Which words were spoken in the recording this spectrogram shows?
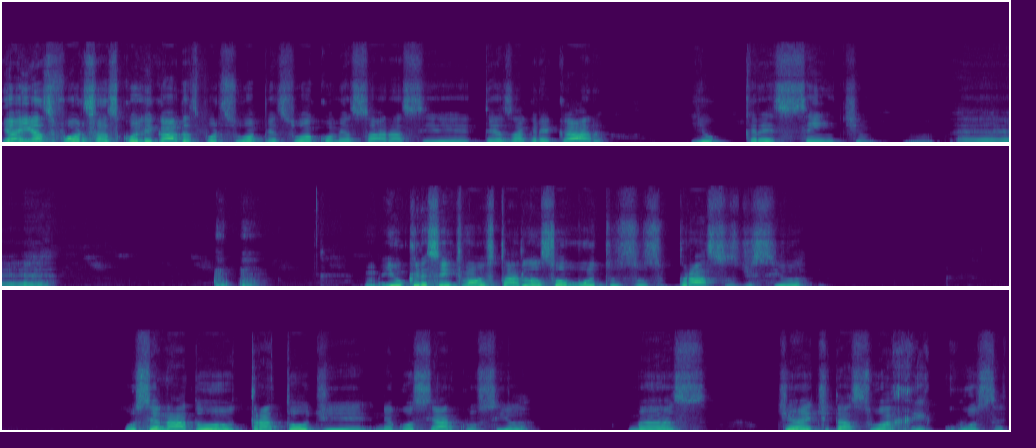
E aí as forças coligadas por sua pessoa começaram a se desagregar e o crescente é, e o crescente mal-estar lançou muitos os braços de Sila. O Senado tratou de negociar com Sila, mas, diante da sua recusa,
